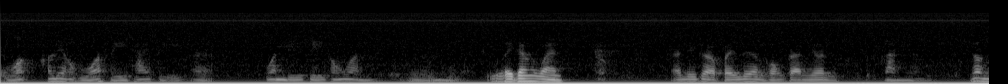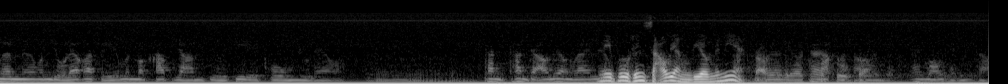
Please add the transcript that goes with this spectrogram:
หัวเขาเรียกว่าหัวสีท้ายสีอ่าวันดีสีของวันอืมนี่แหละรวยทั้งวัน อันนี้ก็ไปเรื่องของการเงิน การเงินก็เงินเนี่ยมันอยู่แล้วก็สีมันบังคับยามอยู่ที่ภูมิอยู่แล้วท่านท่านจะเอาเรื่องอะไรเรื่องนี่พูดถึงเสาอย่างเดียวนะเนี่ยเสาอย่างเดียวใช่ถูกต้องให้มองเห็นเสา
